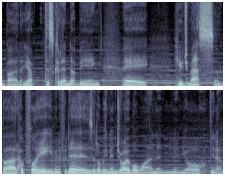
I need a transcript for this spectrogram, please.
But yeah, this could end up being a huge mess, but hopefully, even if it is, it'll be an enjoyable one, and, and you'll you know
